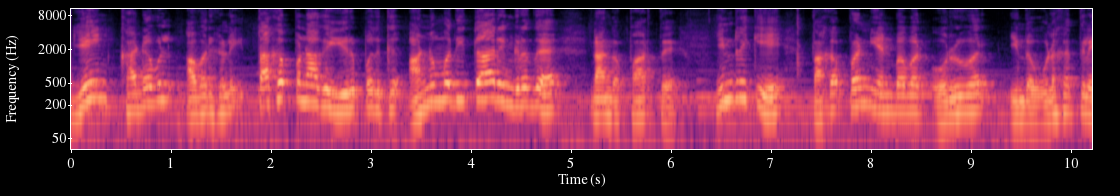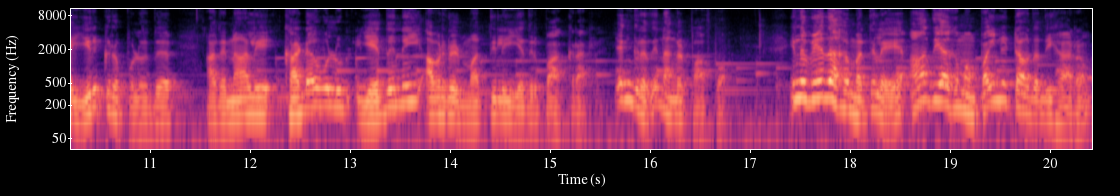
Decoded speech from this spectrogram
ஏன் கடவுள் அவர்களை தகப்பனாக இருப்பதற்கு அனுமதித்தார் என்கிறத நாங்கள் பார்த்து இன்றைக்கு தகப்பன் என்பவர் ஒருவர் இந்த உலகத்தில் இருக்கிற பொழுது அதனாலே கடவுளுள் எதனை அவர்கள் மத்தியிலே எதிர்பார்க்கிறார் என்கிறதை நாங்கள் பார்ப்போம். இந்த வேதாகமத்திலே ஆதியாகமம் பதினெட்டாவது அதிகாரம்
